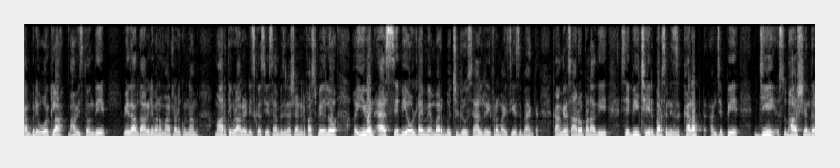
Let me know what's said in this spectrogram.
కంపెనీ ఓర్క్లా భావిస్తోంది. వేదాంత ఆల్రెడీ మనం మాట్లాడుకున్నాం. మారుతి కూడా ఆల్రెడీ డిస్కస్ చేసాం బిజినెస్ స్టాండర్డ్ ఫస్ట్ పేజ్లో even as SEBI whole time member Buch drew salary from ICICI bank Congress ఆరోపణ అది. సెబీ చైర్పర్సన్ ఇస్ కరప్ట్ అని చెప్పి జి సుభాష్ చంద్ర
